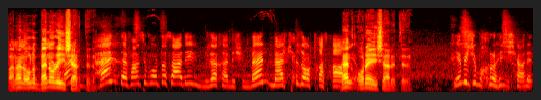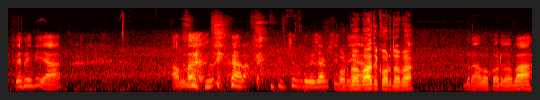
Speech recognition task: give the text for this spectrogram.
Bana ne oğlum ben orayı Ben- işaretledim. Ben defansif orta saha değilim güzel kardeşim. Ben merkez orta Ben sahayım. orayı işaretledim. Yemişim orayı işaretlemeli ya. Allah'ım yarabbim çıldıracağım şimdi Cordoba ya. hadi Cordoba. Bravo Cordoba.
